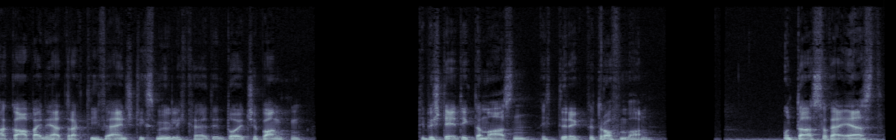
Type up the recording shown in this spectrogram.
ergab eine attraktive Einstiegsmöglichkeit in deutsche Banken, die bestätigtermaßen nicht direkt betroffen waren. Und das sogar erst,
